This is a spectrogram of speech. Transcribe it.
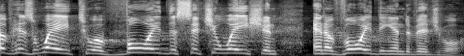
of his way to avoid the situation and avoid the individual.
